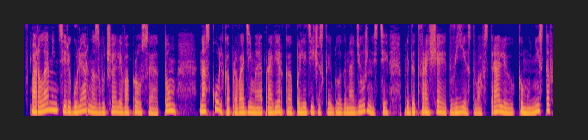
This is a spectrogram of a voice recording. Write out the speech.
В парламенте регулярно звучали вопросы о том, насколько проводимая проверка политической благонадежности предотвращает въезд в Австралию коммунистов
